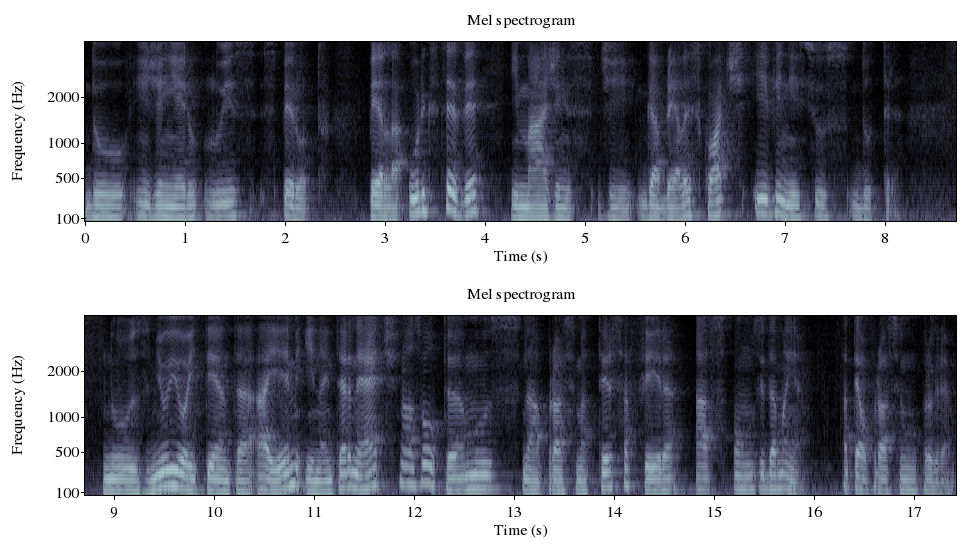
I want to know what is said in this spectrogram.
do engenheiro Luiz Speroto. Pela URGS TV, imagens de Gabriela Scott e Vinícius Dutra. Nos 1080 AM e na internet, nós voltamos na próxima terça-feira, às 11 da manhã. Até o próximo programa.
